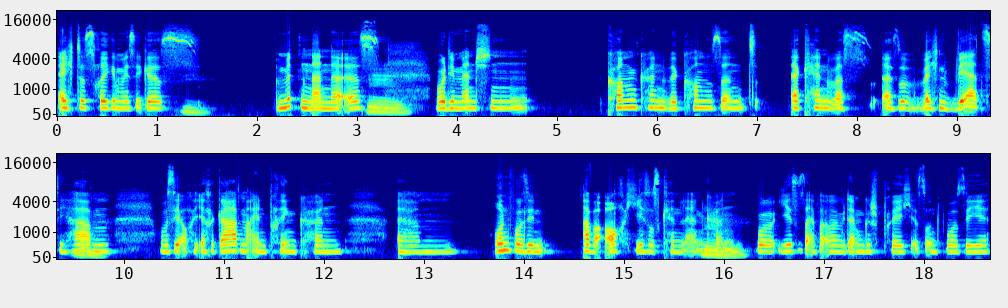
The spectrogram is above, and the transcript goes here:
echtes, regelmäßiges Miteinander ist, Mhm. Wo die Menschen kommen können, willkommen sind, erkennen, was, also welchen Wert sie haben, wo sie auch ihre Gaben einbringen können ähm, und wo sie aber auch Jesus kennenlernen können, Mhm. wo Jesus einfach immer wieder im Gespräch ist und wo sie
